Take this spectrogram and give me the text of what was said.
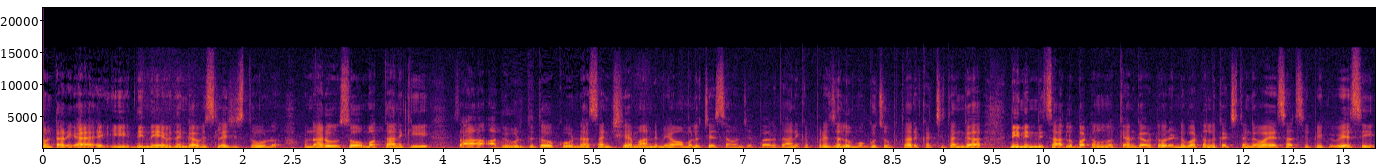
ఉంటారు. దీన్ని ఏ విధంగా విశ్లేషిస్తూ ఉన్నారు? సో మొత్తానికి అభివృద్ధితో కూడిన సంక్షేమాన్ని మేము అమలు చేశామని చెప్పారు. దానికి ప్రజలు మొగ్గు చూపుతారు. ఖచ్చితంగా నేను ఎన్నిసార్లు బటన్లు నొక్కాను కాబట్టి రెండు బటన్లు ఖచ్చితంగా వైఎస్ఆర్సీపీకి వేసి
